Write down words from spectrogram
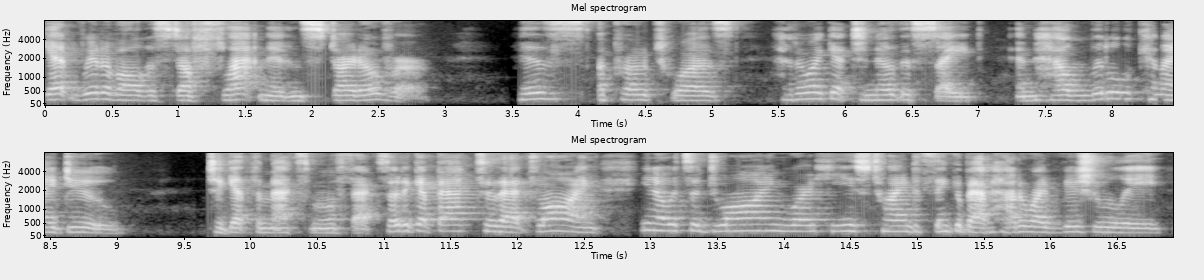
get rid of all the stuff, flatten it, and start over? His approach was how do I get to know this site and how little can I do to get the maximum effect. So to get back to that drawing, you know, it's a drawing where he's trying to think about how do I visually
